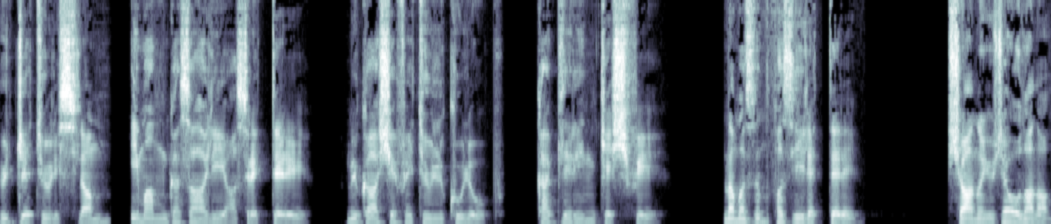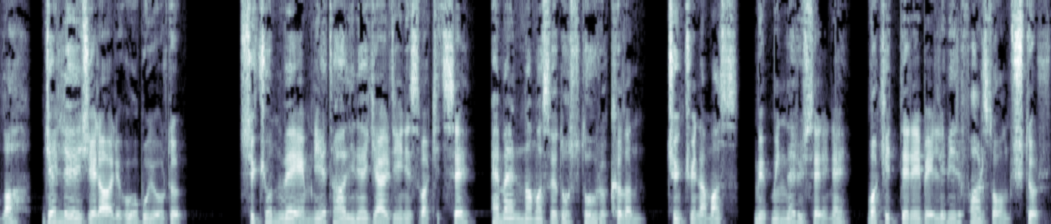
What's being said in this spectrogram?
Hüccetül İslam İmam Gazali Hazretleri Mükaşefetül Kulub Kalplerin Keşfi Namazın Faziletleri Şanı yüce olan Allah Celle Celaluhu buyurdu. Sükun ve emniyet haline geldiğiniz vakitse hemen namazı dosdoğru kılın. Çünkü namaz müminler üzerine vakitleri belli bir farz olmuştur.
